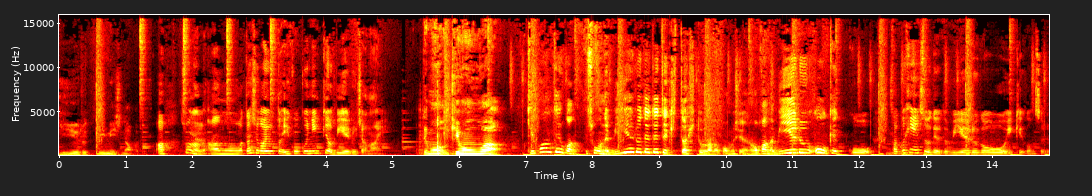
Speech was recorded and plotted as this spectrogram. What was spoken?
うん、BL ってイメージなかった。あそうなの。あの私が言った異国日記は BL じゃない。でも基本は基本っていうかそうね BL で出てきた人なのかもしれない。わかんない。BL を結構作品数でいうと BL が多い気がする。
